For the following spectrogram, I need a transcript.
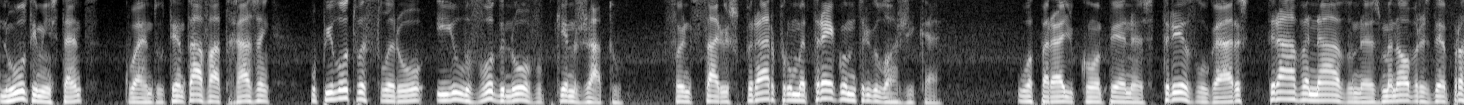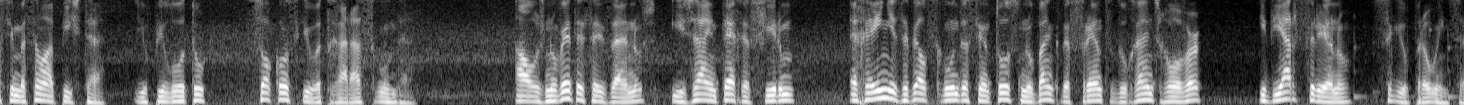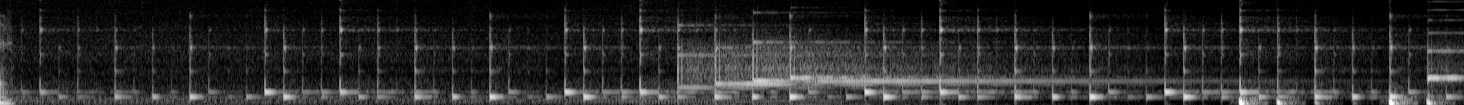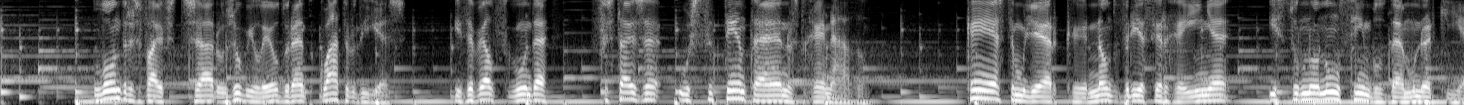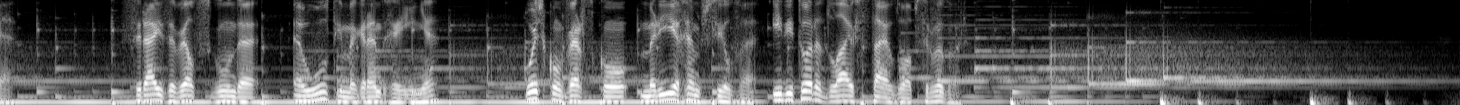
No último instante, quando tentava a aterragem, o piloto acelerou e elevou de novo o pequeno jato. Foi necessário esperar por uma trégua meteorológica. O aparelho, com apenas 13 lugares, terá abanado nas manobras de aproximação à pista e o piloto só conseguiu aterrar à segunda. Aos 96 anos e já em terra firme, a Rainha Isabel II sentou-se no banco da frente do Range Rover e, de ar sereno, seguiu para Windsor. Londres vai festejar o jubileu durante quatro dias. Isabel II festeja os 70 anos de reinado. Quem é esta mulher que não deveria ser rainha e se tornou num símbolo da monarquia? Será Isabel II a última grande rainha? Hoje converso com Maria Ramos Silva, editora de lifestyle do Observador.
